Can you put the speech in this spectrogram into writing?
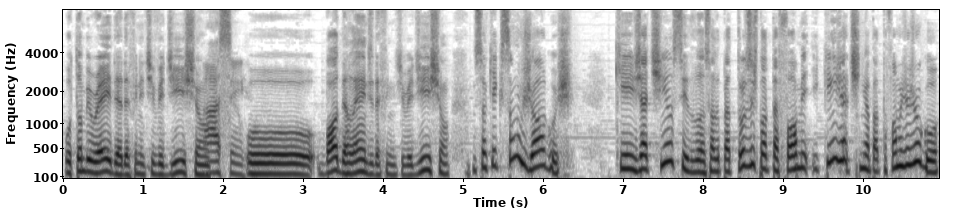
o Tomb Raider Definitive Edition, Ah, sim. o Borderlands Definitive Edition, não sei o que, que são jogos que já tinham sido lançados para todas as plataformas e quem já tinha a plataforma já jogou.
